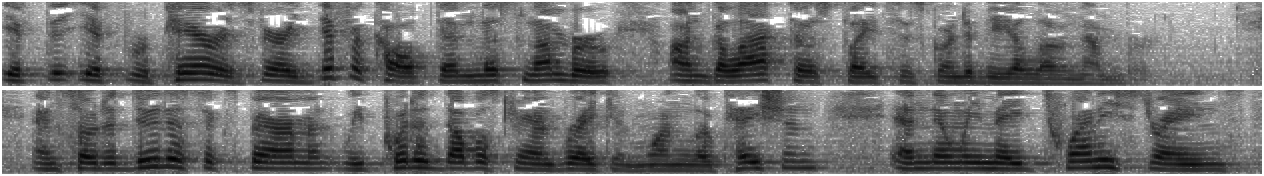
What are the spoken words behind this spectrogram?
if, the, if repair is very difficult, then this number on galactose plates is going to be a low number. And so to do this experiment, we put a double strand break in one location, and then we made 20 strains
